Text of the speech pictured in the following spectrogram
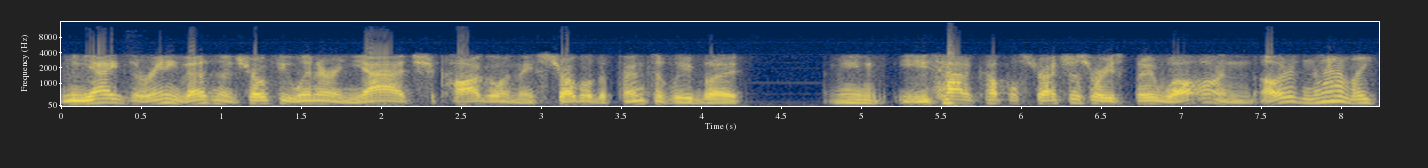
I mean, yeah, he's a reigning Vezina Trophy winner, and yeah, it's Chicago, and they struggle defensively. But I mean, he's had a couple stretches where he's played well, and other than that, like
